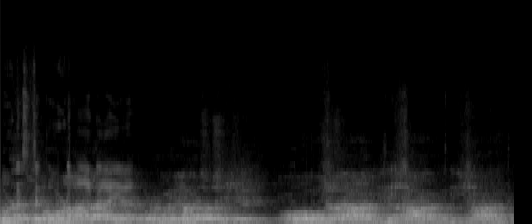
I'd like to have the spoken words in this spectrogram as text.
पूर्णस्य पूर्णमादाय। ओम शांति शांति शांति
